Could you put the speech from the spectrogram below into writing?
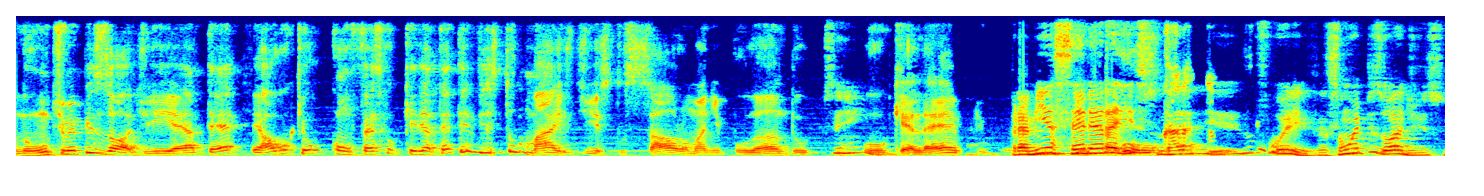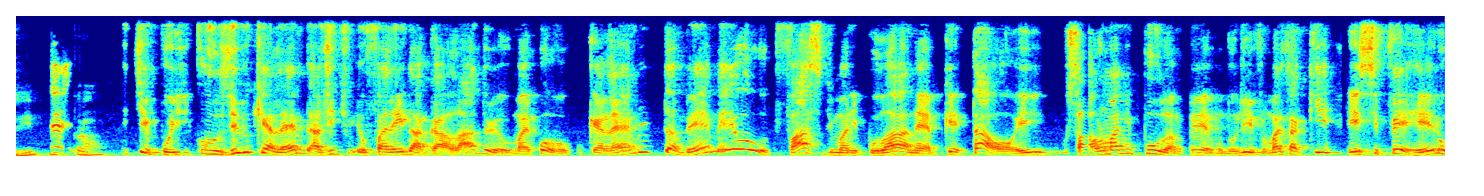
no último episódio. E é até é algo que eu confesso que eu queria até ter visto mais disso, do Sauron manipulando Sim. o Celebre. Pra mim a série era e, isso, cara... né? E não foi. É só um episódio isso e é, pronto. E, tipo, inclusive o Celebre, a gente, eu falei da Galadriel, mas, pô, o Celebre também é meio fácil de manipular, né? Porque, tá, ó, e o Sauron manipula mesmo no livro, mas aqui, esse ferreiro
